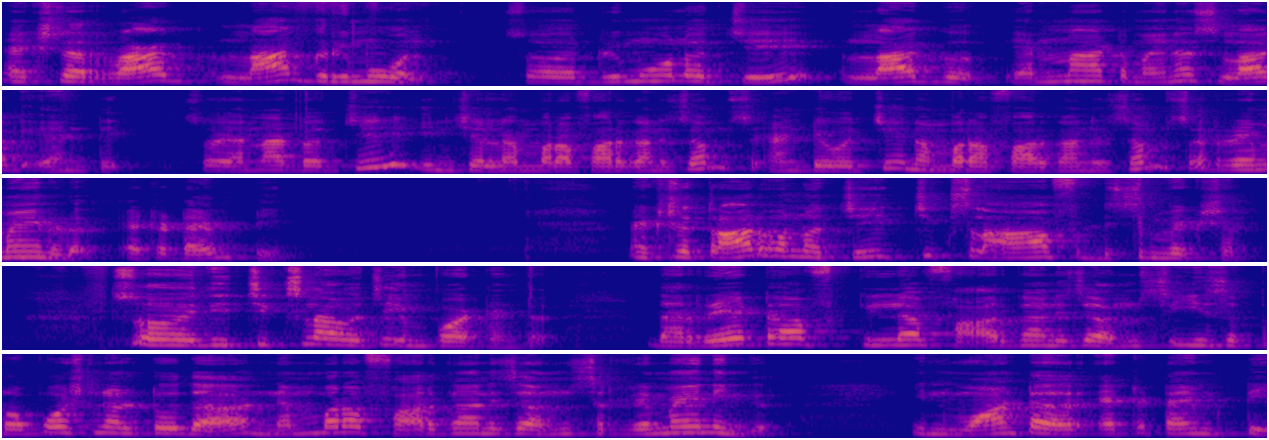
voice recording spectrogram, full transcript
నెక్స్ట్ రాగ్ లాగ్ రిమూవల్. సో రిమూవల్ వచ్చి log N naught minus log N t so N naught వచ్చి initial number of organisms N t వచ్చి number of organisms remained at time t. Next third one వచ్చి Chick's law of disinfection. So ఇది చిక్స్ లా వచ్చి important. The rate of kill of organisms is proportional to the number of organisms remaining in water at time t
